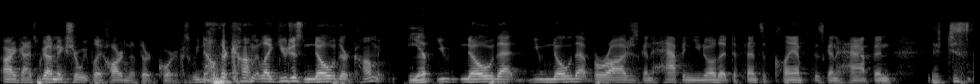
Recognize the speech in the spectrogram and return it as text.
all right, guys, we got to make sure we play hard in the third quarter because we know they're coming. Like you just know they're coming. Yep. You know that you know that barrage is going to happen. You know that defensive clamp is going to happen. They're just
